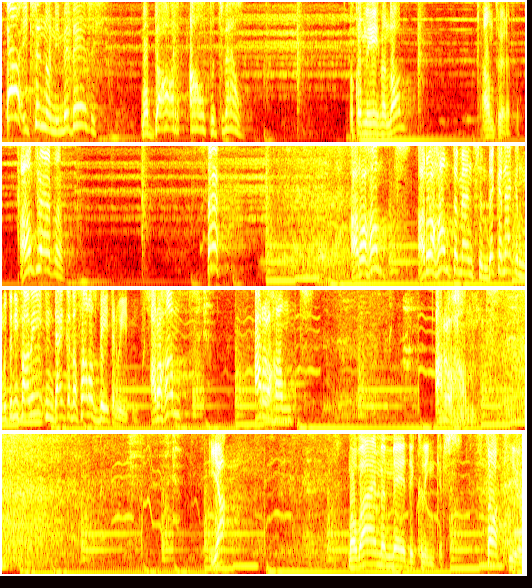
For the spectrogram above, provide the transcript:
Ja, ik ben er niet mee bezig. Maar daar altijd wel. Waar kom je vandaan? Antwerpen. Antwerpen! Arrogant. Arrogante mensen, dikke nekken, moeten niet van weten, denken dat ze alles beter weten. Arrogant. Arrogant. Arrogant. Ja. Maar wij met medeklinkers. Fuck you.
